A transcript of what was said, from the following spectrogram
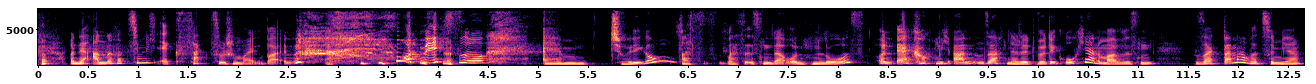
Und der andere ziemlich exakt zwischen meinen Beinen. und ich so, ähm, Entschuldigung, was, was ist denn da unten los? Und er guckt mich an und sagt, na, das würde ich auch gerne mal wissen. Sagt dann aber zu mir,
